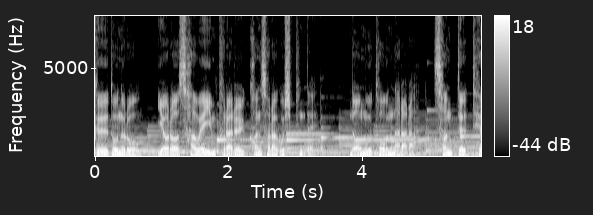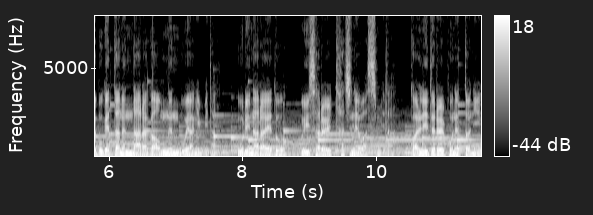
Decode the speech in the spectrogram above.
그 돈으로 여러 사회 인프라를 건설하고 싶은데 너무 더운 나라라 선뜻 해보겠다는 나라가 없는 모양입니다. 우리나라에도 의사를 타진해 왔습니다. 관리들을 보냈더니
